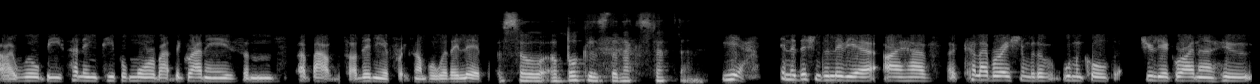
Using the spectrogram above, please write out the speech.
I will be telling people more about the grannies and about Sardinia, for example, where they live. So a book is the next step then? Yeah. In addition to Livia, I have a collaboration with a woman called Julia Greiner, who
